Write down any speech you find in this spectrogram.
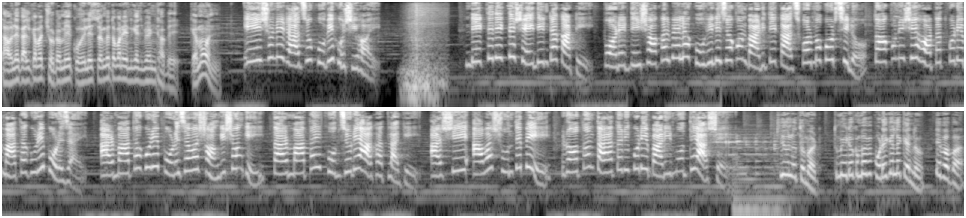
তাহলে কালকে আমার ছোট মেয়ে কোয়েলের সঙ্গে তোমার এনগেজমেন্ট হবে। কেমন? এই শুনে রাজু খুবই খুশি হয়। দেখতে দেখতে সেই দিনটা কাটে। পরের দিন সকালবেলা কোহেলি যখন বাড়িতে কাজকর্ম করছিল, তখনই সে হঠাৎ করে মাথা ঘুরে পড়ে যায়। আর মাথা ঘুরে পড়ে যাওয়ার সঙ্গে সঙ্গেই তার মাথায় খুব জোরে আঘাত লাগে। আর সেই আওয়াজ শুনতে পেয়ে রতন তাড়াতাড়ি করে বাড়ির মধ্যে আসে। কি হলো তোমার? তুমি এরকম ভাবে পড়ে গেলে কেন? এ বাবা,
